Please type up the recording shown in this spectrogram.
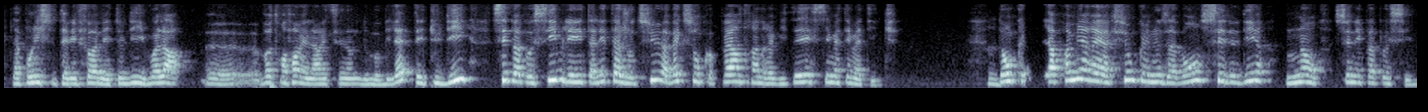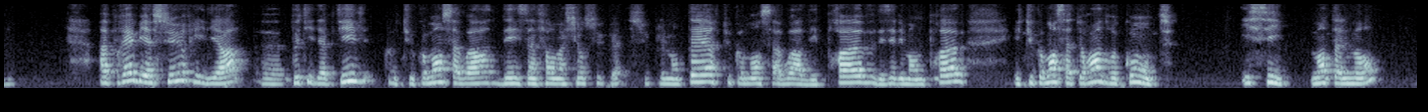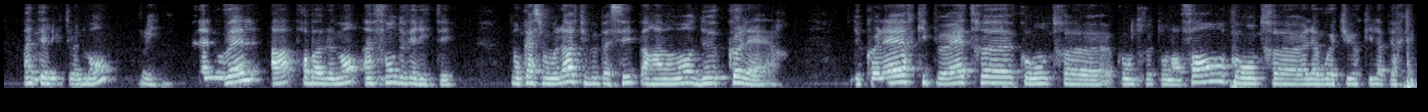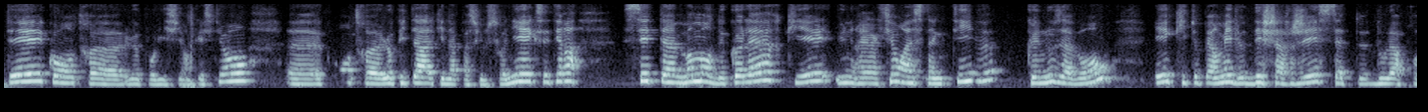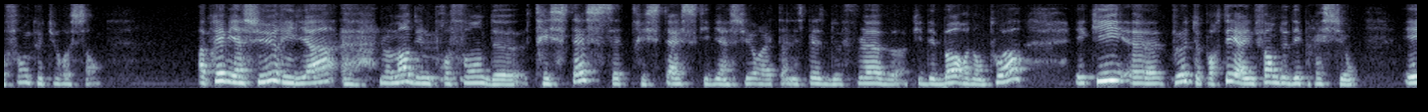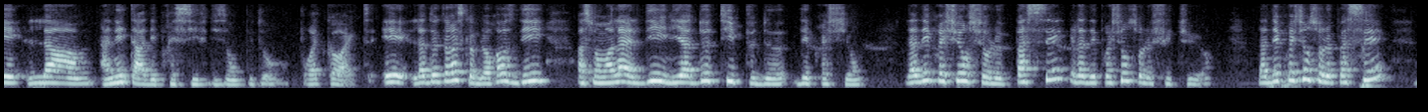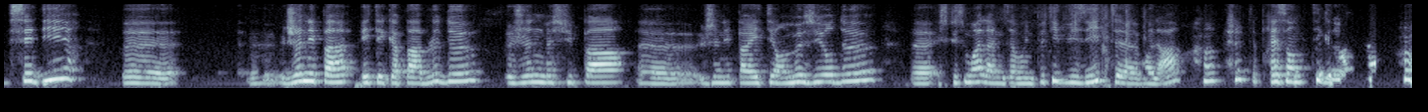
la police te téléphone et te dit, voilà, euh, votre enfant a un accident de mobilette, et tu dis, c'est pas possible, il est à l'étage au-dessus avec son copain en train de réviser ses mathématiques. Hmm. Donc, la première réaction que nous avons, c'est de dire, non, ce n'est pas possible. Après, bien sûr, il y a euh, petit à petit, quand tu commences à avoir des informations supplémentaires, tu commences à avoir des preuves, des éléments de preuve, et tu commences à te rendre compte, ici, mentalement, intellectuellement, oui. la nouvelle a probablement un fond de vérité. Donc à ce moment-là, tu peux passer par un moment de colère de colère qui peut être euh, contre, euh, contre ton enfant, contre euh, la voiture qui l'a percuté, contre le policier en question, contre l'hôpital qui n'a pas su le soigner, etc. C'est un moment de colère qui est une réaction instinctive que nous avons et qui te permet de décharger cette douleur profonde que tu ressens. Après, bien sûr, il y a euh, le moment d'une profonde tristesse, cette tristesse qui, bien sûr, est un espèce de fleuve qui déborde en toi et qui euh, peut te porter à une forme de dépression. Et là, un état dépressif, disons plutôt, pour être correct. Et la doctoresse Kubler-Ross dit, à ce moment-là, elle dit, il y a deux types de dépression. La dépression sur le passé et la dépression sur le futur. La dépression sur le passé, c'est dire, euh, je n'ai pas été capable de, je ne me suis pas, euh, je n'ai pas été en mesure de. Euh, excuse-moi, là nous avons une petite visite, voilà. Je te présente Tigre.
